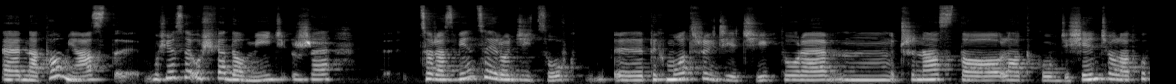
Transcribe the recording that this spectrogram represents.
E, natomiast y, musimy sobie uświadomić, że coraz więcej rodziców, y, tych młodszych dzieci, które 13-latków, mm, 10-latków,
